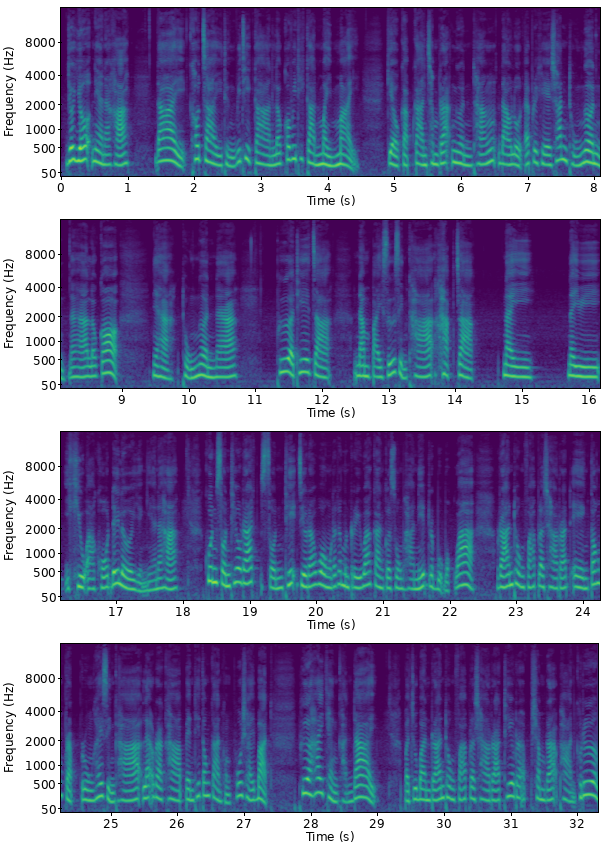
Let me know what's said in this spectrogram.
เยอะๆเนี่ยนะคะ ได้เข้าใจถึงวิธีการแล้วก็วิธีการใหม่ๆ เกี่ยวกับการชำระเงินทั้งดาวน์โหลดแอปพลิเคชันถุงเงินนะคะแล้วก็เนี่ยค่ะถุงเงินนะ เพื่อที่จะนำไปซื้อสินค้าหักจากใน ใน QR code ได้เลยอย่างเงี้ยนะคะ คุณสนธิรัตน์สนธิจิรวงรัฐมนตรีว่าการกระทรวงพาณิชย์ระบุบอกว่า ร้านธงฟ้าประชารัฐเองต้องปรับปรุงให้สินค้า และราคาเป็นที่ต้องการของผู้ใช้บัตร เพื่อให้แข่งขันได้ ปัจจุบันร้านธงฟ้าประชารัฐที่รับชำระผ่านเครื่อง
